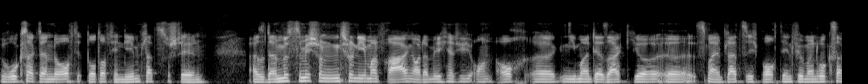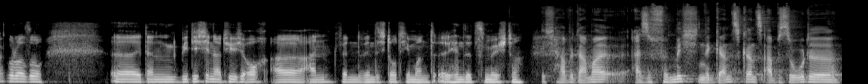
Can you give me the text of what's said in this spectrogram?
Rucksack dann dort, dort auf den Nebenplatz zu stellen. Also dann müsste mich schon, schon jemand fragen, aber dann bin ich natürlich auch, auch äh, niemand, der sagt, hier äh, ist mein Platz, ich brauche den für meinen Rucksack oder so. Äh, dann biete ich den natürlich auch äh, an, wenn, wenn sich dort jemand äh, hinsetzen möchte. Ich habe da mal, also für mich eine ganz, ganz absurde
